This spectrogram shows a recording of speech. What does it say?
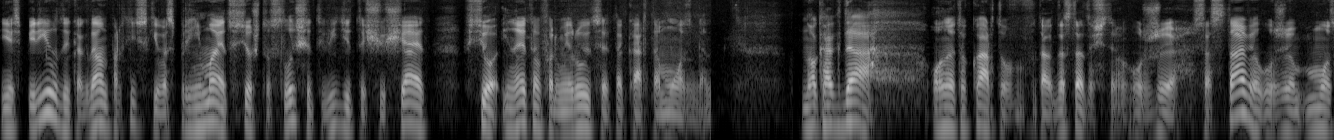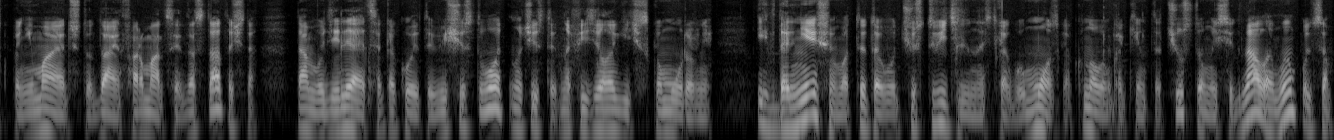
есть периоды, когда он практически воспринимает все, что слышит, видит, ощущает, все, и на этом формируется эта карта мозга. Но когда он эту карту так, достаточно уже составил, уже мозг понимает, что да, информации достаточно, там выделяется какое-то вещество, ну чисто на физиологическом уровне, и в дальнейшем вот эта вот чувствительность как бы мозга к новым каким-то чувствам и сигналам, импульсам,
